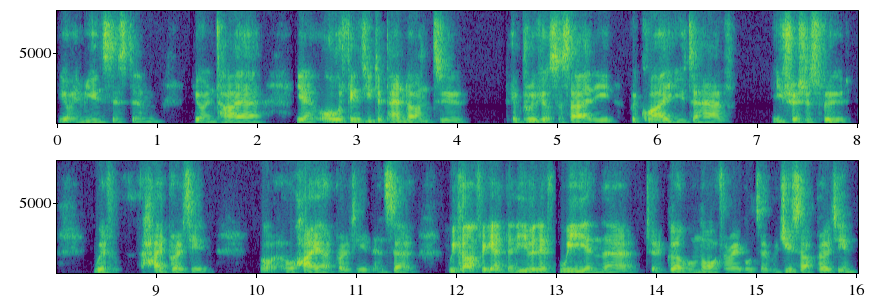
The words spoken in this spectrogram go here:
your immune system, your entire, you know, all the things you depend on to improve your society require you to have nutritious food with high protein or, or higher protein. And so we can't forget that even if we in the, the global north are able to reduce our protein,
